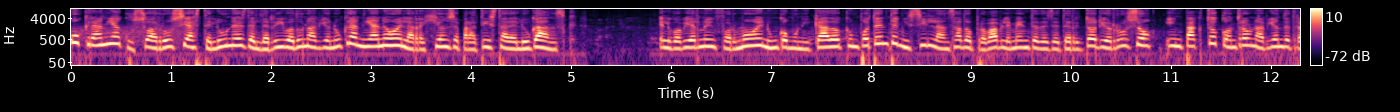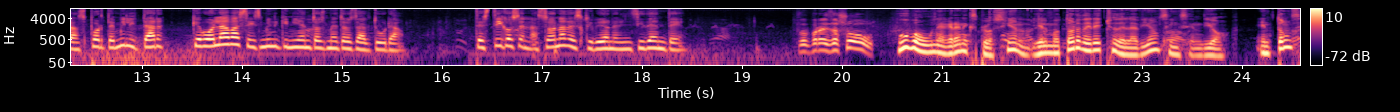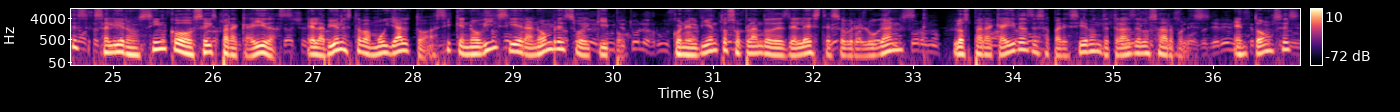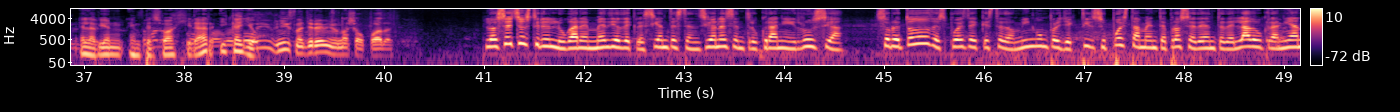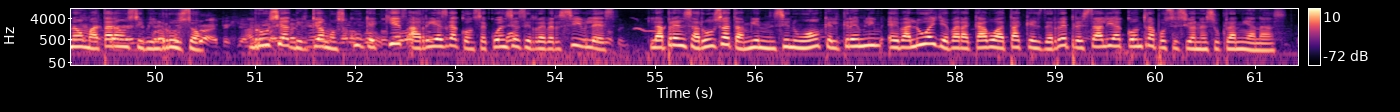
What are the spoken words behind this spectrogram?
Ucrania acusó a Rusia este lunes del derribo de un avión ucraniano en la región separatista de Lugansk. El gobierno informó en un comunicado que un potente misil lanzado probablemente desde territorio ruso impactó contra un avión de transporte militar que volaba a 6.500 metros de altura. Testigos en la zona describieron el incidente. Hubo una gran explosión y el motor derecho del avión se incendió. Entonces salieron cinco o seis paracaídas. El avión estaba muy alto, así que no vi si eran hombres o equipo. Con el viento soplando desde el este sobre Lugansk, los paracaídas desaparecieron detrás de los árboles. Entonces el avión empezó a girar y cayó. Los hechos tienen lugar en medio de crecientes tensiones entre Ucrania y Rusia, sobre todo después de que este domingo un proyectil supuestamente procedente del lado ucraniano matara a un civil ruso. Rusia advirtió a Moscú que Kiev arriesga consecuencias irreversibles. La prensa rusa también insinuó que el Kremlin evalúa llevar a cabo ataques de represalia contra posiciones ucranianas.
